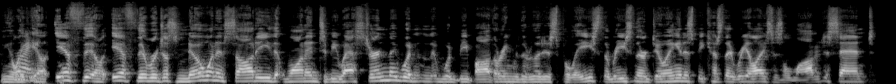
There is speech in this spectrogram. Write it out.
You know, like, right. you know, if the, if there were just no one in Saudi that wanted to be Western, they wouldn't would be bothering with the religious police. The reason they're doing it is because they realize there's a lot of dissent.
